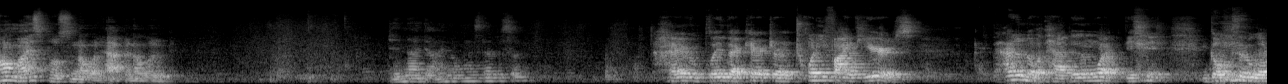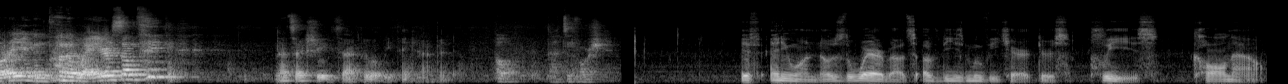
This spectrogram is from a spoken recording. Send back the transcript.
How am I supposed to know what happened to Luke? Didn't I die in the last episode? I haven't played that character in 25 years. I don't know what happened and what. Did he go into the DeLorean and run away or something? That's actually exactly what we think happened. Oh, that's unfortunate. If anyone knows the whereabouts of these movie characters, please call now.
